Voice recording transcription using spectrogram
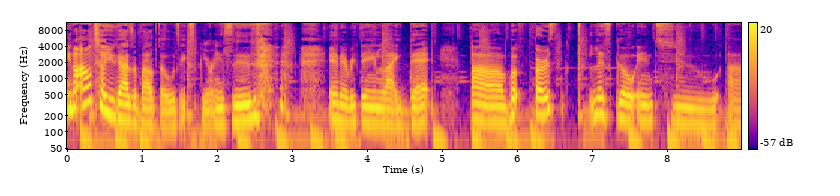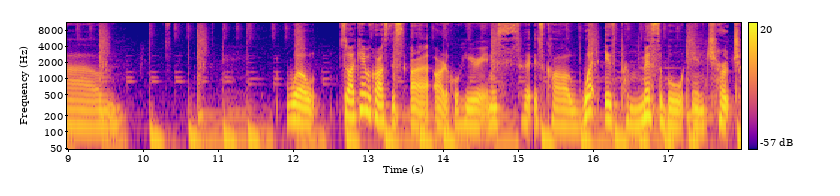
you know, I'll tell you guys about those experiences and everything like that. Um, but first, let's go into um, well. So I came across this uh, article here, and it's it's called "What is Permissible in Church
